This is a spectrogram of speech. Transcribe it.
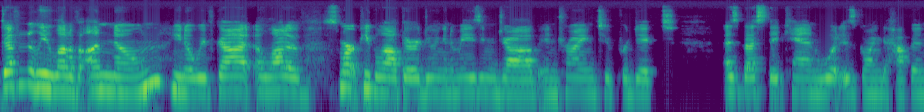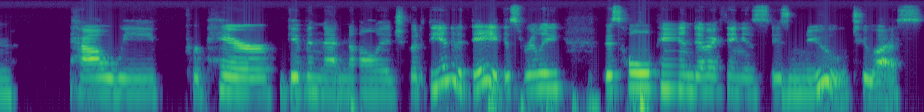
Definitely a lot of unknown. You know, we've got a lot of smart people out there doing an amazing job in trying to predict as best they can what is going to happen how we prepare given that knowledge but at the end of the day this really this whole pandemic thing is is new to us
